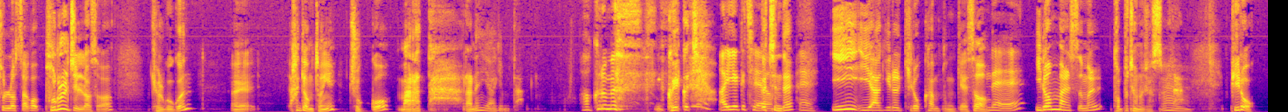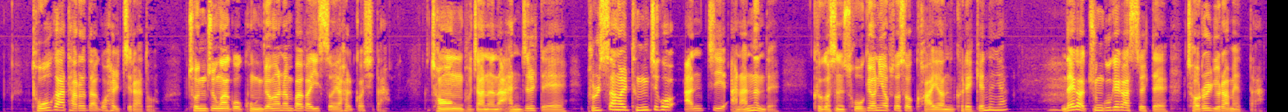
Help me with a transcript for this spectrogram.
둘러싸고 불을 질러서 결국은 에, 하경청이 죽고 말았다라는 이야기입니다. 아, 그러면 그게 끝이에요. 아, 이게 끝이에요. 끝인데 네. 이 이야기를 기록한 분께서 네. 이런 말씀을 덧붙여 놓으셨습니다. 음. 비록 도가 다르다고 할지라도 존중하고 공경하는 바가 있어야 할 것이다. 정부자는 앉을 때에 불상을 등지고 앉지 않았는데 그것은 소견이 없어서 과연 그랬겠느냐? 내가 중국에 갔을 때 절을 유람했다.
